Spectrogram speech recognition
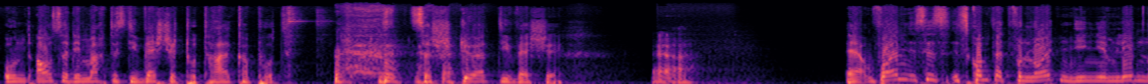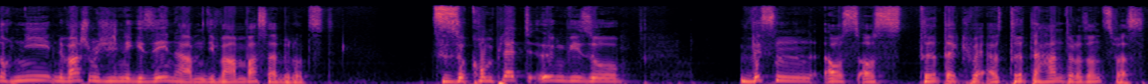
und außerdem macht es die Wäsche total kaputt. Das zerstört die Wäsche. Ja. Ja, und vor allem ist es, es kommt halt von Leuten, die in ihrem Leben noch nie eine Waschmaschine gesehen haben, die warm Wasser benutzt. Es ist so komplett irgendwie so Wissen aus, aus, dritter, aus dritter Hand oder sonst was.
